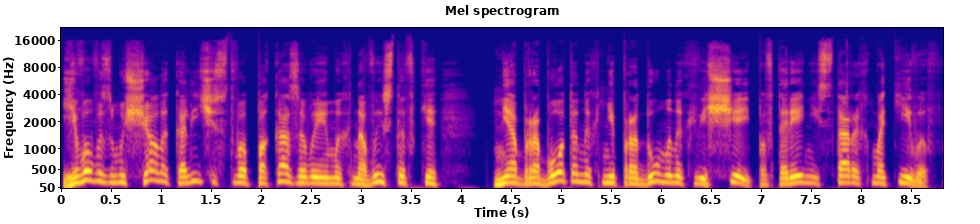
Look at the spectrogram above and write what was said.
Его возмущало количество показываемых на выставке необработанных, непродуманных вещей, повторений старых мотивов,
